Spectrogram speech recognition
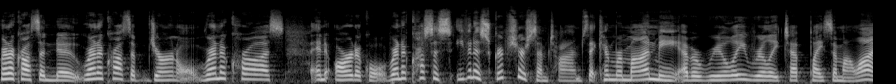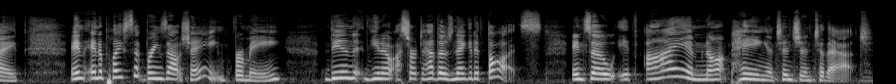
run across a note, run across a journal, run across an article, run across a, even a scripture sometimes that can remind me of a really, really tough place in my life and, and a place that brings out shame for me then you know I start to have those negative thoughts. And so if I am not paying attention to that,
